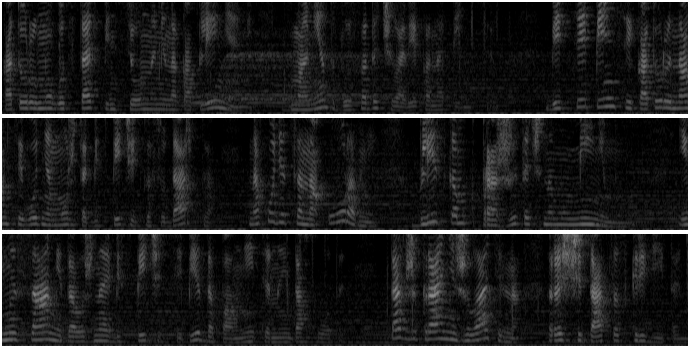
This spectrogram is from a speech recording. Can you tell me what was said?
которые могут стать пенсионными накоплениями в момент выхода человека на пенсию. Ведь те пенсии, которые нам сегодня может обеспечить государство, находятся на уровне, близком к прожиточному минимуму, и мы сами должны обеспечить себе дополнительные доходы. Также крайне желательно рассчитаться с кредитами,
